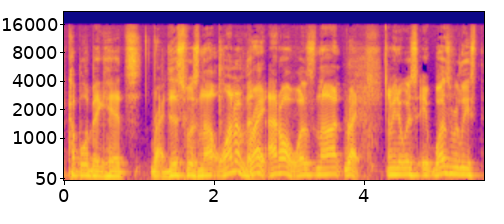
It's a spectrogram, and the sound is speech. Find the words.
couple of big hits. Mm-hmm. Right. This was not one of them Right. at all. Was not Right. I mean, it was it was released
